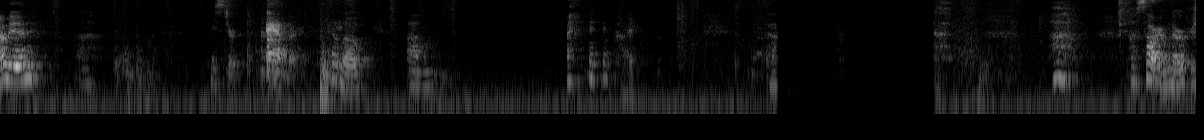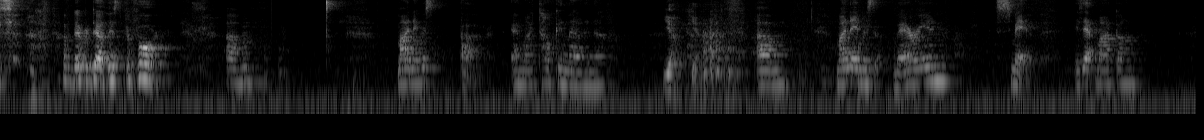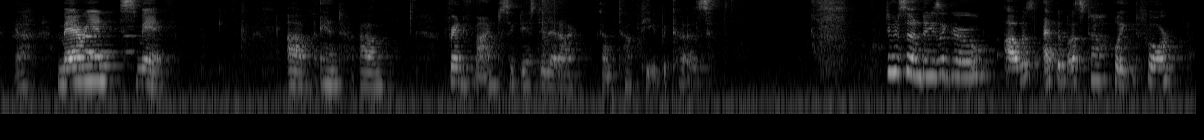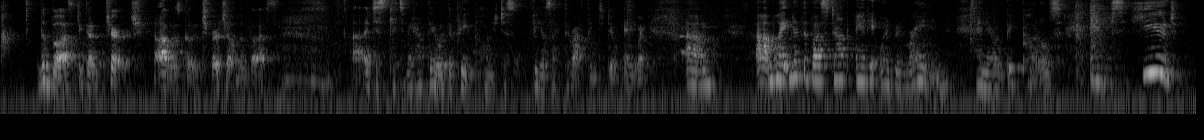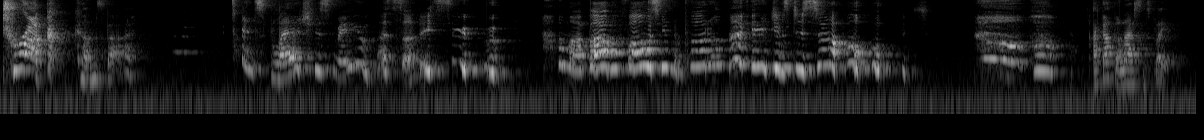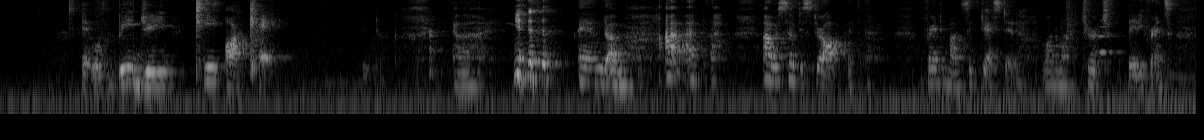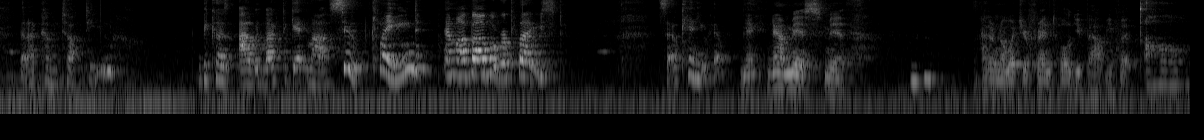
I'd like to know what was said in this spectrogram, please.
Come in. Mr. Adler. Hello. Um, Hi. I'm sorry, I'm nervous. I've never done this before. Um, my name is. Uh, am I talking loud enough? Yeah, yeah. Um, my name is Marion Smith. Is that mic on? Yeah. Marion Smith. Uh, and um, a friend of mine suggested that I come talk to you because two Sundays ago I was at the bus stop waiting for the bus to go to church. I always go to church on the bus. Uh, it just gets me out there with the people and it just feels like the right thing to do. Anyway, um, I'm waiting at the bus stop and it had been raining and there were big puddles and this huge truck comes by and splashes me in my Sunday suit. My Bible falls in the puddle and it just dissolves. I got the license plate. It was BGTRK. Big truck. Uh, and um, I, I, I was so distraught. that A friend of mine suggested, one of my church lady friends, that I come and talk to you because I would like to get my suit cleaned and my Bible replaced. So, can you help? Now, now Miss Smith, I don't know what your friend told you about me, but Oh,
